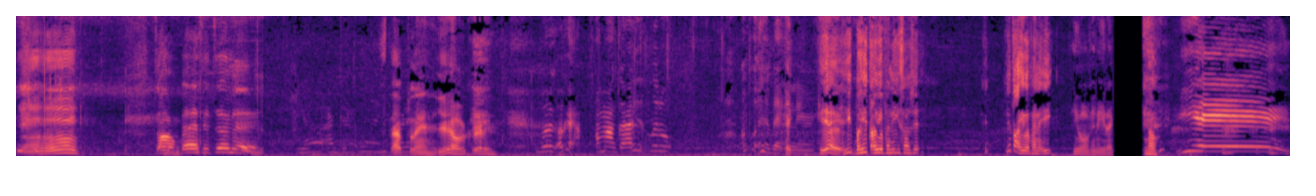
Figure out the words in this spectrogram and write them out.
Mm-hmm. Talk bassy to me. Y'all, I got one. stop playing. Yeah, I'm recording. Look, okay. Oh my God, his little. I'm putting him back in there. Yeah, he but he thought he was finna eat some shit. He, he thought he was finna eat. He won't finna eat that. No. Yeah.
